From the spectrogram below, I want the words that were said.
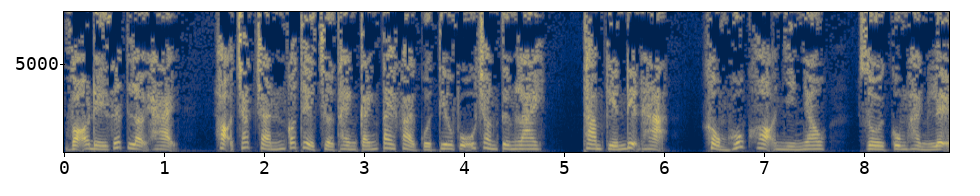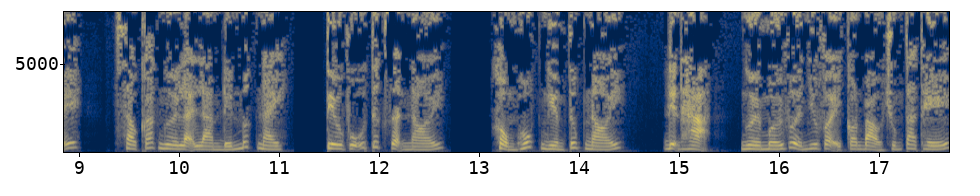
võ đế rất lợi hại, họ chắc chắn có thể trở thành cánh tay phải của tiêu vũ trong tương lai. Tham kiến điện hạ, khổng húc họ nhìn nhau, rồi cùng hành lễ, sao các ngươi lại làm đến mức này? Tiêu vũ tức giận nói. Khổng húc nghiêm túc nói, điện hạ, người mới vừa như vậy còn bảo chúng ta thế,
